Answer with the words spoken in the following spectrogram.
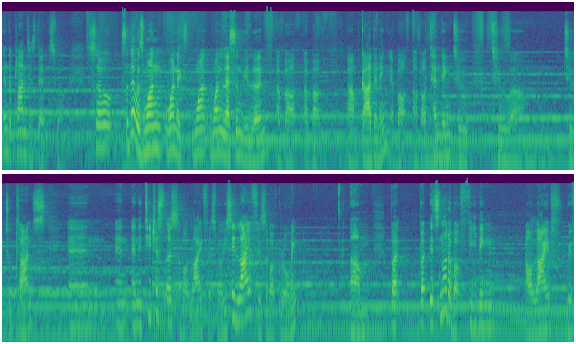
then the plant is dead as well. So, so that was one, one, one, one lesson we learned about, about um, gardening, about, about tending to, to, um, to, to plants. And, and, and it teaches us about life as well. You see, life is about growing, um, but, but it's not about feeding our life with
